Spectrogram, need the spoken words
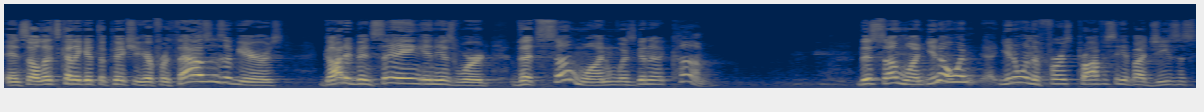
And so let's kind of get the picture here. For thousands of years, God had been saying in His Word that someone was going to come. This someone, you know when, you know when the first prophecy about Jesus,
